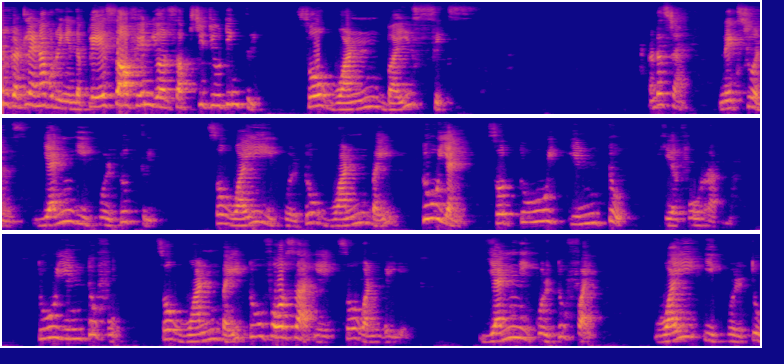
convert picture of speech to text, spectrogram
இருக்கட்ல என்ன பண்றீங்க இந்த place of n you are substituting 3 so 1 by 6 understand next one is n equal to 3 so y equal to 1 by 2n so 2 into here 4 are 2 into 4 so 1 by 2 fours are 8 so 1 by 8 n equal to 5 y equal to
